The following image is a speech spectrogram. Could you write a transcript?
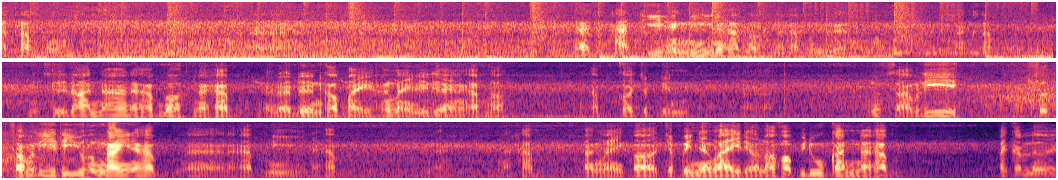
นะครับผม ณสถานที่แห่งนี้นะครับเนาะนะครับเพื่อนๆนะครับนี่คือด้านหน้านะครับเนาะนะครับเดี๋ยวเราเดินเข้าไปข้างในเรื่อยๆนะครับเนาะครับก็จะเป็นอนุสาวรีย์สุดสาวรีย์ที่อยู่ข้างในนะครับอ่านะครับนี่นะครับนะครับ ข้างในก็จะเป็นอย่างไร เดี๋ยวเราเข้าไปดูกันนะครับ ไปกันเลย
